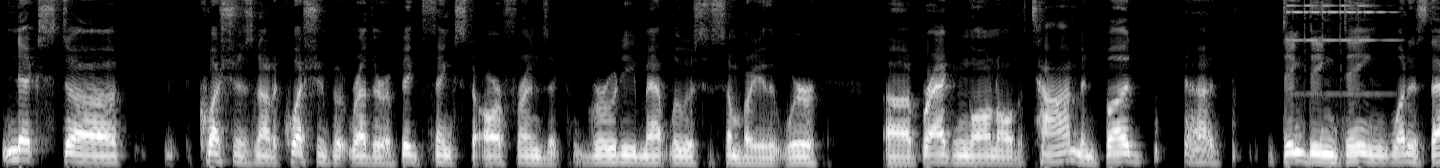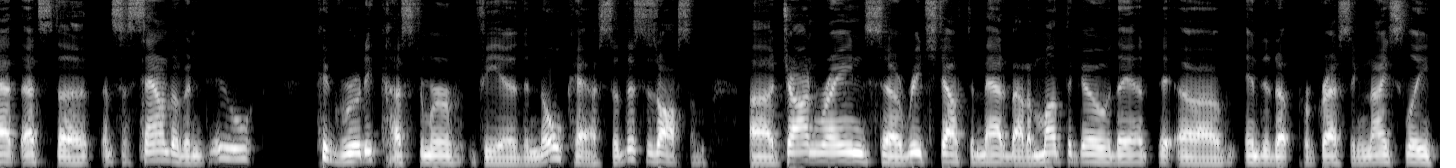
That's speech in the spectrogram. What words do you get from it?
Next uh, question is not a question, but rather a big thanks to our friends at Congruity. Matt Lewis is somebody that we're uh, bragging on all the time. And Bud, uh, ding, ding, ding. What is that? That's the that's the sound of a new Congruity customer via the Nolecast. So this is awesome. Uh, John Rains uh, reached out to Matt about a month ago. They uh, ended up progressing nicely.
